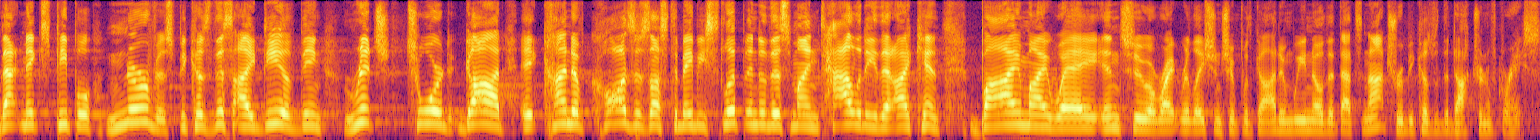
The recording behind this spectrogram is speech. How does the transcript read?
that makes people nervous because this idea of being rich toward God, it kind of causes us to maybe slip into this mentality that I can buy my way into a right relationship with God. And we know that that's not true because of the doctrine of grace.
